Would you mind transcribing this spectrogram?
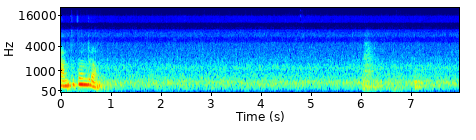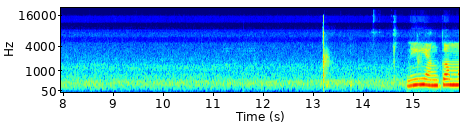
ఏంటి అంత తొందర. నీ అంకమ్మ.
